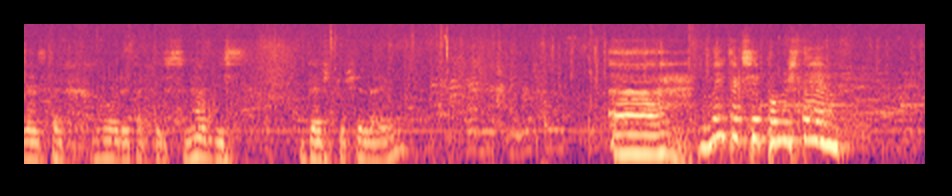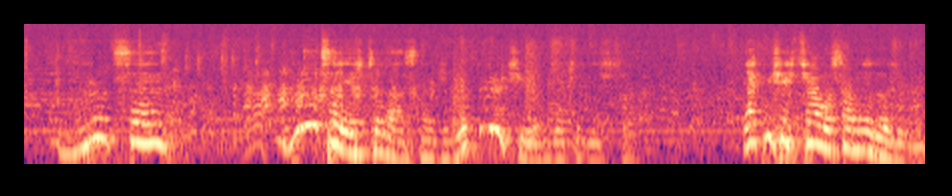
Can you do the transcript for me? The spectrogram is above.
że te chmury, takie smugi z deszczu się leją. E, no i tak sobie pomyślałem, wrócę, wrócę jeszcze raz na grzbiet i wróciłem rzeczywiście. Jak mi się chciało, sam nie rozumiem.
